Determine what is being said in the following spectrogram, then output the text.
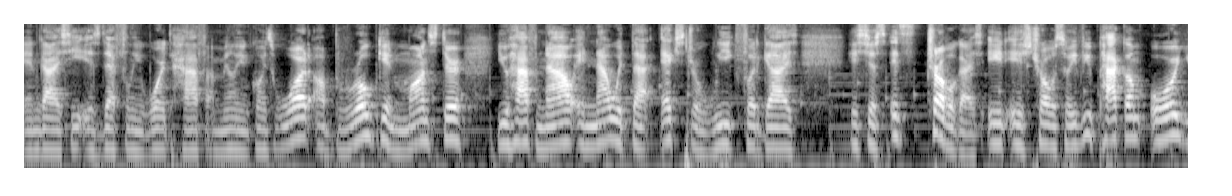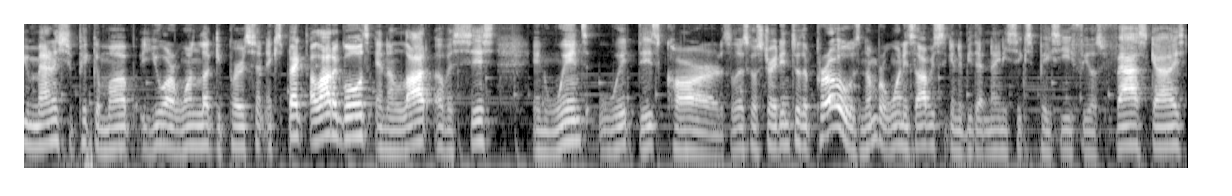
And guys, he is definitely worth half a million coins. What a broken monster you have now, and now with that extra weak foot, guys it's just it's trouble guys it is trouble so if you pack them or you manage to pick them up you are one lucky person expect a lot of goals and a lot of assists and wins with this card. So let's go straight into the pros. Number one is obviously going to be that 96 pace. He feels fast, guys.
